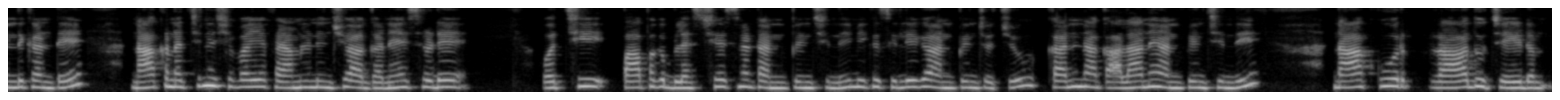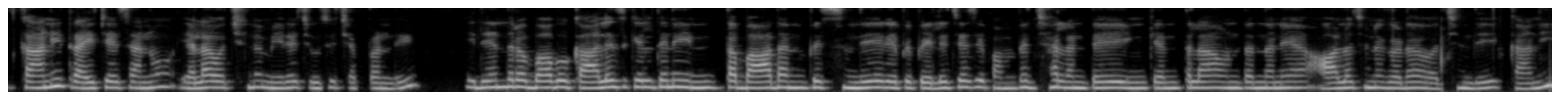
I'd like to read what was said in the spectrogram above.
ఎందుకంటే నాకు నచ్చిన శివయ్య ఫ్యామిలీ నుంచి ఆ గణేశుడే వచ్చి పాపకు బ్లెస్ చేసినట్టు అనిపించింది. మీకు సిల్లీగా అనిపించవచ్చు కానీ నాకు అలానే అనిపించింది. నాకు రాదు చేయడం. కానీ ట్రై చేశాను. ఎలా వచ్చిందో మీరే చూసి చెప్పండి. ఇదేంద్ర బాబు కాలేజీకి వెళ్తేనే ఇంత బాధ అనిపిస్తుంది. రేపు పెళ్ళి చేసి పంపించాలంటే ఇంకెంతలా ఉంటుందనే ఆలోచన కూడా వచ్చింది. కానీ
